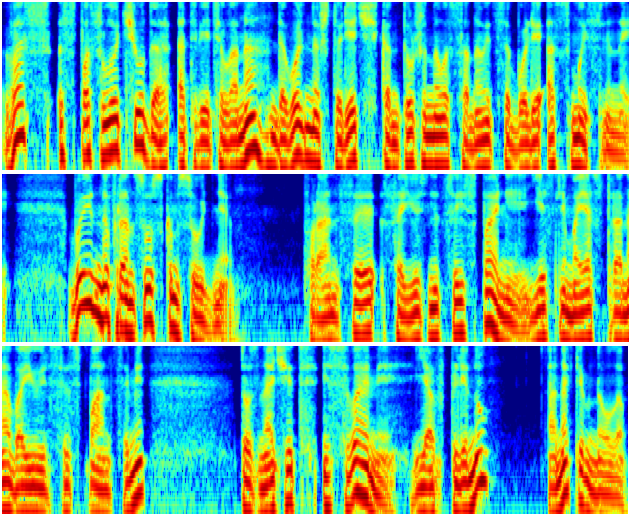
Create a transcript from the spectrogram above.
«Вас спасло чудо», — ответила она, довольна, что речь контуженного становится более осмысленной. «Вы на французском судне». «Франция — союзница Испании. Если моя страна воюет с испанцами, то значит и с вами. Я в плену?» Она кивнула.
